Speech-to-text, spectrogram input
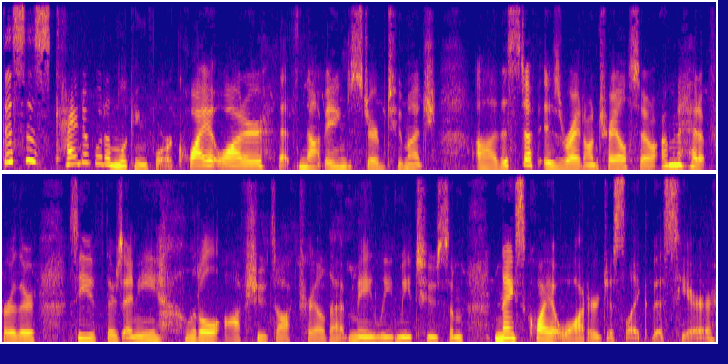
this is kind of what I'm looking for. Quiet water that's not being disturbed too much. Uh, this stuff is right on trail, so I'm gonna head up further, see if there's any little offshoots off trail that may lead me to some nice quiet water just like this here.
